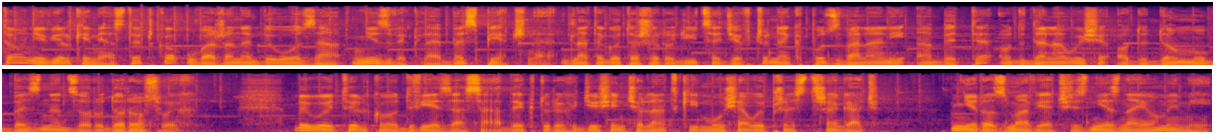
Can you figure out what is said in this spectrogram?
To niewielkie miasteczko uważane było za niezwykle bezpieczne, dlatego też rodzice dziewczynek pozwalali, aby te oddalały się od domu bez nadzoru dorosłych. Były tylko dwie zasady, których dziesięciolatki musiały przestrzegać: nie rozmawiać z nieznajomymi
